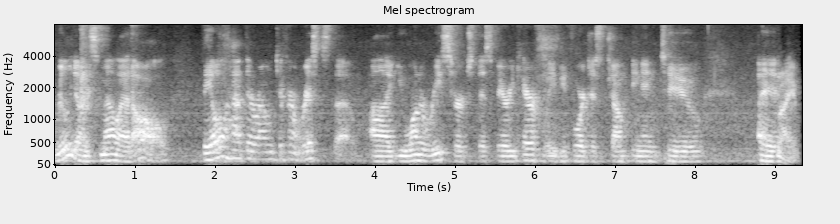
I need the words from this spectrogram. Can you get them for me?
really don't smell at all they all have their own different risks though uh, you want to research this very carefully before just jumping into a Right.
